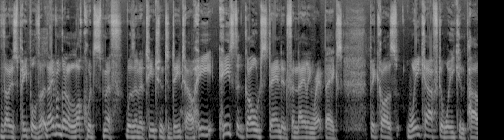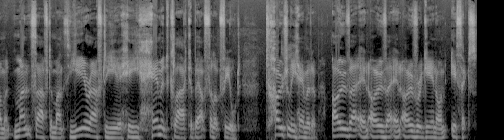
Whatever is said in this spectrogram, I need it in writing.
those people. They haven't got a Lockwood Smith with an attention to detail. He he's the gold standard for nailing rat bags, because week after week in Parliament, month after month, year after year, he hammered Clark about Philip Field, totally hammered him over and over and over again on ethics.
